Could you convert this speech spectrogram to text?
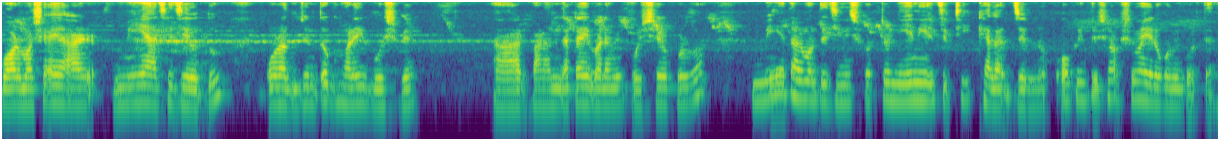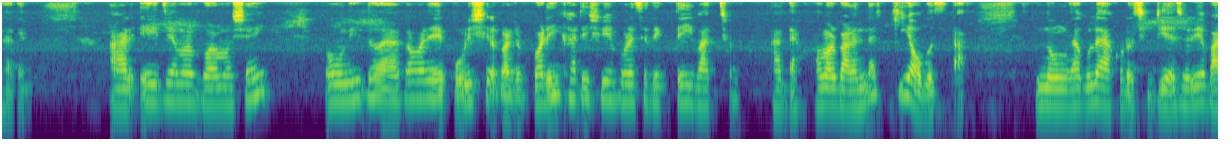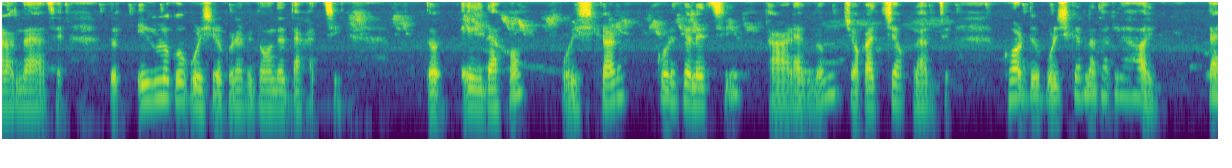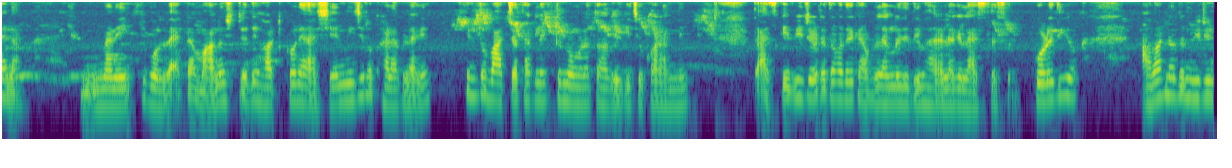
বরমশাই আর মেয়ে আছে যেহেতু, ওরা দুজন তো ঘরেই বসবে। আর বারান্দাটা এবার আমি পরিষ্কার করব। মেয়ে তার মধ্যে জিনিসপত্র নিয়ে নিয়েছে ঠিক খেলার জন্য। ও কিন্তু সবসময় এরকমই করতে থাকে। আর এই যে আমার বরমশাই উনি তো একেবারে পরিষ্কার করার পরেই খাটে শুয়ে পড়েছে দেখতেই পাচ্ছ। আর দেখো আমার বারান্দার কী অবস্থা। নোংরাগুলো এখনও ছিটিয়ে ছড়িয়ে বারান্দায় আছে। তো এগুলোকেও পরিষ্কার করে আমি তোমাদের দেখাচ্ছি। তো এই দেখো পরিষ্কার করে ফেলেছি আর একদম চকাচক লাগছে। ঘর দর পরিষ্কার না থাকলে হয়, তাই না? মানে কি বলব, একটা মানুষ যদি হট করে আসে, নিজেরও খারাপ লাগে। কিন্তু বাচ্চা থাকলে একটু নোংরা তো হবে কিছু করার নেই। তো আজকে ভিডিওটা তোমাদের কেমন লাগল? যদি ভালো লাগে লাইক করে দিও। আবার নতুন ভিডিও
